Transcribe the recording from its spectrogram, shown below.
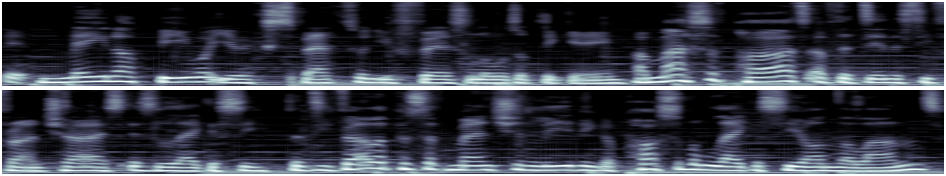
It may not be what you expect when you first load up the game. A massive part of the Dynasty franchise is legacy. The developers have mentioned leaving a possible legacy on the land,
